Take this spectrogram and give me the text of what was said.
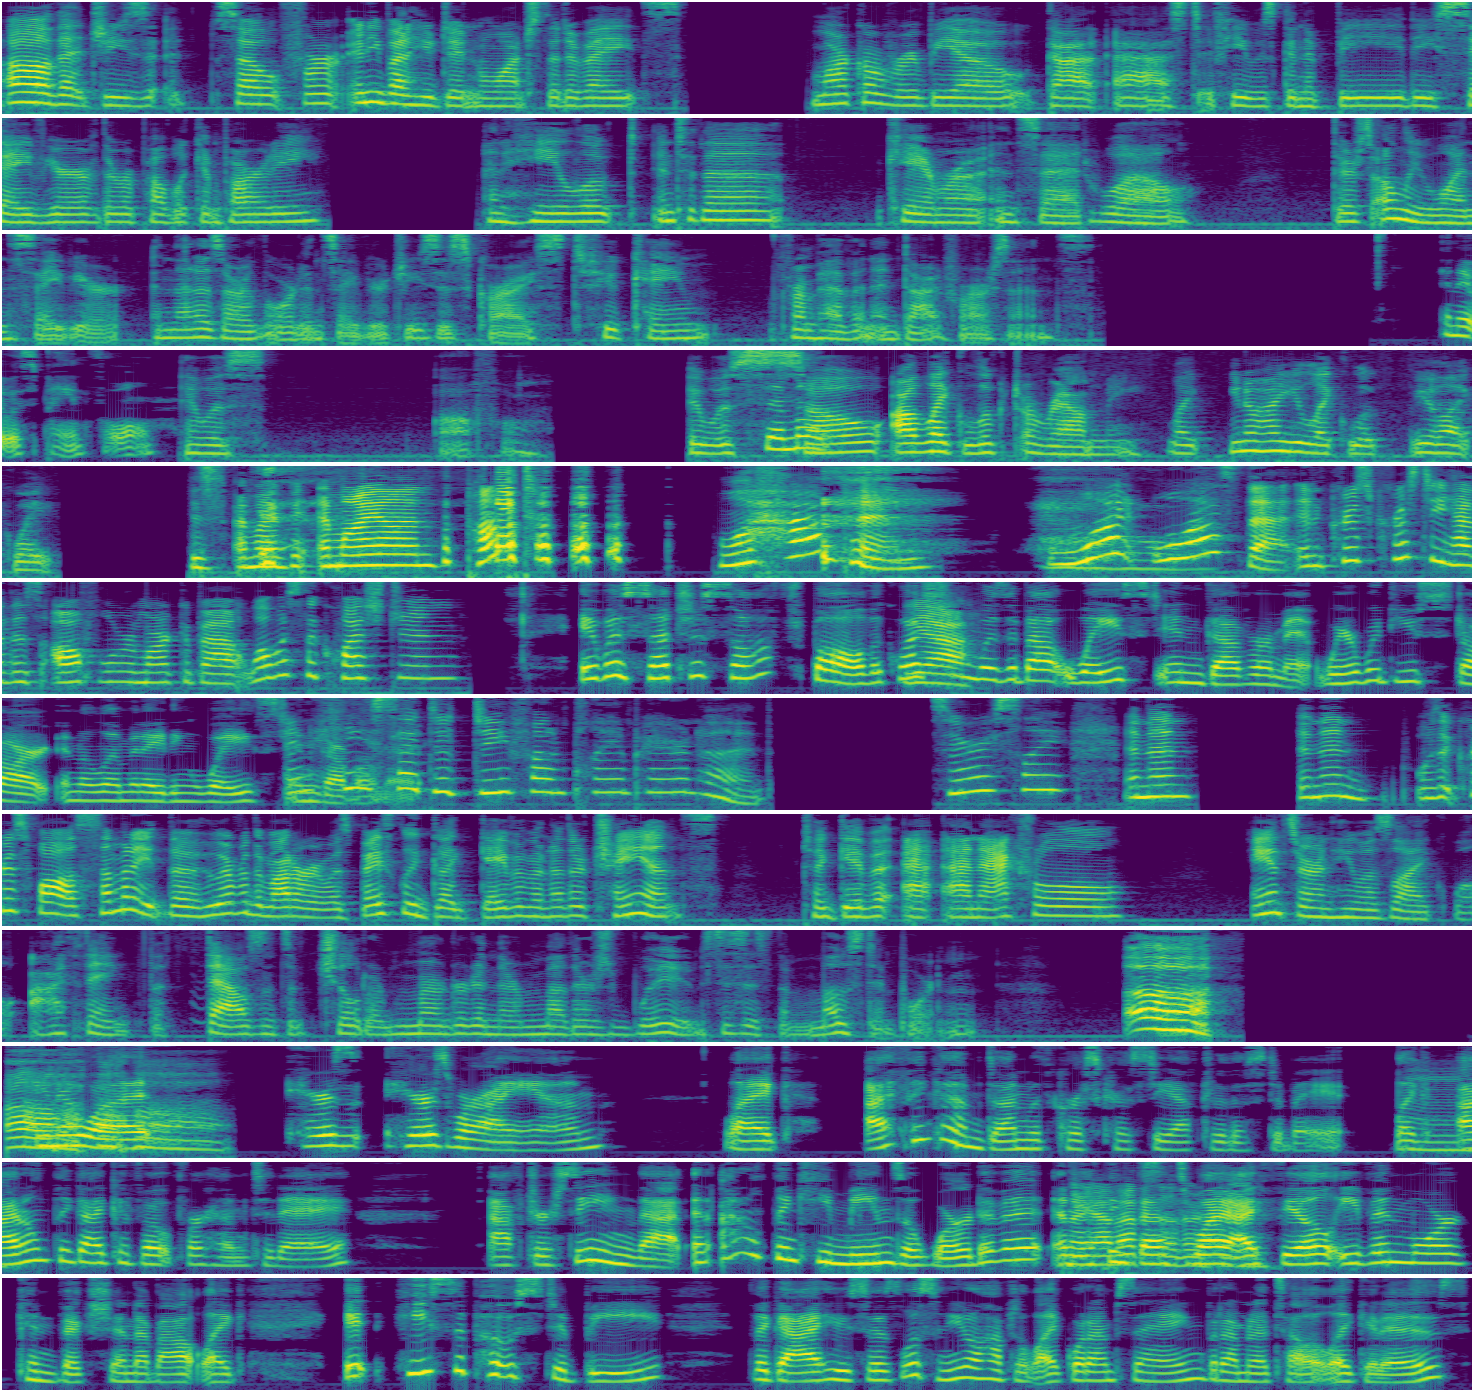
Oh, that Jesus. So for anybody who didn't watch the debates, Marco Rubio got asked if he was going to be the savior of the Republican Party, and he looked into the camera and said, "Well, there's only one savior, and that is our Lord and Savior Jesus Christ, who came from heaven and died for our sins." And it was painful. It was awful. It was so. I like looked around me, like you know how you like look. You're like, wait, is am I am I on Punk'd? what happened? What oh. was that? And Chris Christie had this awful remark about what was the question? It was such a softball. The question Yeah. was about waste in government. Where would you start in eliminating waste in government? And he said to defund Planned Parenthood. Seriously? And then, and then was it Chris Wallace? Somebody, the whoever the moderator was, basically like gave him another chance to give it a, an actual answer, and he was like, "Well, I think the thousands of children murdered in their mothers' wombs. This is the most important." Ugh. You know what? Here's here's where I am. Like, I think I'm done with Chris Christie after this debate. Like, Mm. I don't think I could vote for him today after seeing that. And I don't think he means a word of it. And Yeah, I think that's that's why I feel even more conviction about like it he's supposed to be the guy who says, "Listen, you don't have to like what I'm saying, but I'm going to tell it like it is."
